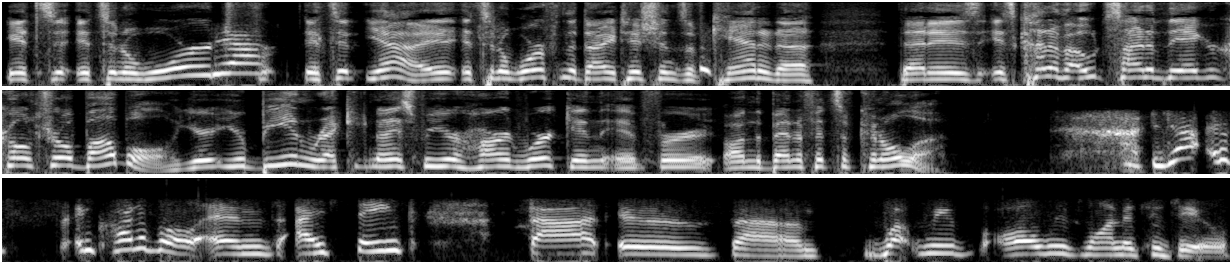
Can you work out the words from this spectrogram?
it's it's an award. Yeah. For, it's a, yeah, it's an award from the dietitians of Canada that is it's kind of outside of the agricultural bubble. You're you're being recognized for your hard work and for on the benefits of canola. Yeah, it's incredible, and I think that is. Um, what we've always wanted to do.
